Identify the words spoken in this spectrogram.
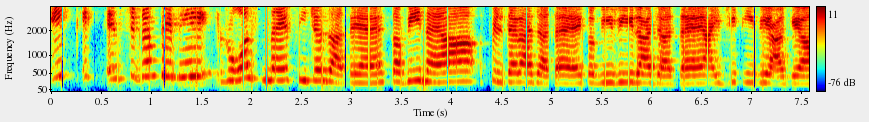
एक एक इंस्टाग्राम पे भी रोज नए फीचर्स आते हैं कभी नया फ़िल्टर आ जाता है कभी रील आ जाता है आईजीटीवी आ गया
